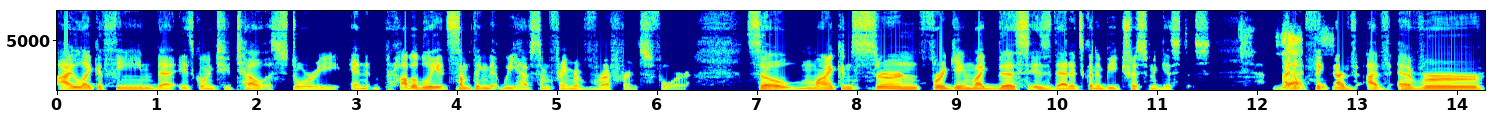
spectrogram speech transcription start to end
I like a theme that is going to tell a story, and probably it's something that we have some frame of reference for. So my concern for a game like this is that it's going to be Trismegistus. Yes. I don't think I've I've ever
